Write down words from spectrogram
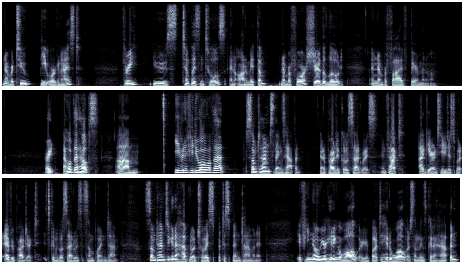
Number two, be organized. Three, use templates and tools and automate them. Number four, share the load. And number five, bare minimum. All right, I hope that helps. Um, even if you do all of that, sometimes things happen and a project goes sideways. In fact, I guarantee you just about every project, it's going to go sideways at some point in time. Sometimes you're going to have no choice but to spend time on it. If you know you're hitting a wall or you're about to hit a wall or something's going to happen,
